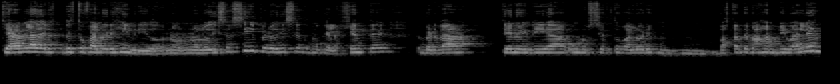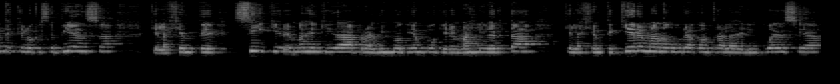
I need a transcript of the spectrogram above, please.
que habla de, estos valores híbridos. No, no lo dice así, pero dice como que la gente, en verdad, tiene hoy día unos ciertos valores mm, bastante más ambivalentes que lo que se piensa, que la gente sí quiere más equidad, pero al mismo tiempo quiere más libertad, que la gente quiere mano dura contra la delincuencia,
